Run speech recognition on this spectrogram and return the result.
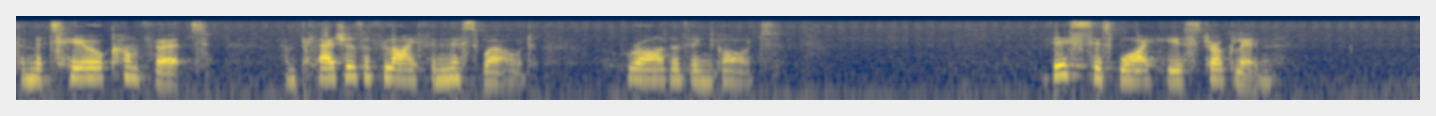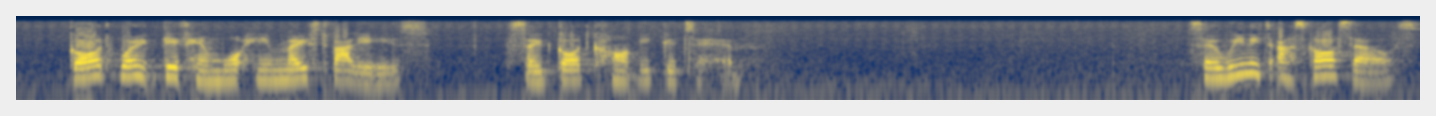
the material comfort and pleasures of life in this world rather than God. This is why he is struggling. God won't give him what he most values, so God can't be good to him. So we need to ask ourselves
